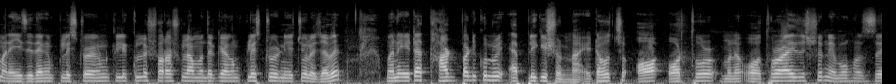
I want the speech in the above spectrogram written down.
মানে এই যে দেখেন প্লে স্টোরে এখন ক্লিক করলে সরাসরি আমাদেরকে এখন প্লে স্টোরে নিয়ে চলে যাবে। মানে এটা থার্ড পার্টি কোনো অ্যাপ্লিকেশন না। এটা হচ্ছে অর্থ মানে অথরাইজেশন এবং হচ্ছে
